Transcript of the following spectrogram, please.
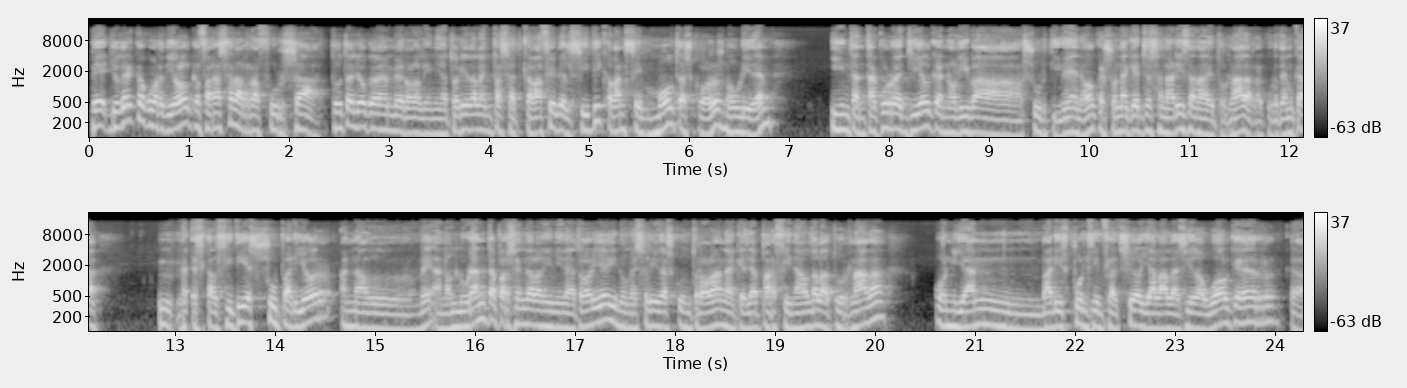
Bé, jo crec que Guardiola el que farà serà reforçar tot allò que vam veure a l'eliminatòria de l'any passat que va fer bé el City, que van ser moltes coses, no oblidem, i intentar corregir el que no li va sortir bé, no? que són aquests escenaris d'anada i tornada. Recordem que mm, és que el City és superior en el, bé, en el 90% de l'eliminatòria i només se li descontrola en aquella part final de la tornada on hi ha diversos punts d'inflexió. Hi ha la lesió de Walker, que,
